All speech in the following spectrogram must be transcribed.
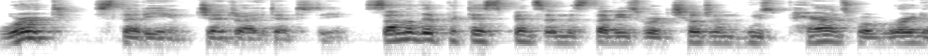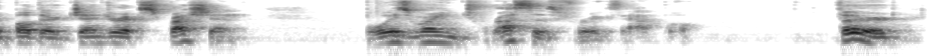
weren't studying gender identity. Some of the participants in the studies were children whose parents were worried about their gender expression, boys wearing dresses, for example. Third,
